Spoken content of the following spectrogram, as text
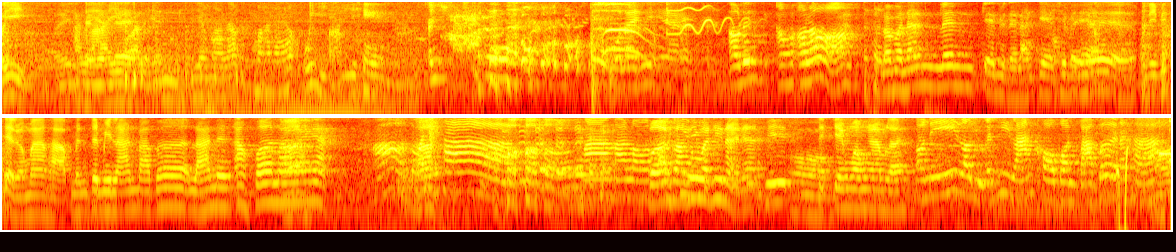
ฮ้ยเฮ้ยอะไรใจเย็นๆวะเล่นเยี่ยมมาแล้วมาแล้ว อุ้ยไอ้โอ้โหอะไรเนี่ยเอาเล่นเอาเอาแล้วเหรอ เรามานั่งเล่นเกมอยู่ในร้านเกมใช่ไหมเนี่ยออวันนี้พิเศษมากๆครับ มันจะมีร้านบาร์เบอร์ร้านหนึ่งอ้าวเฟิร์นมาไงเนี่ยอ้าว สวัสดีค่ะ มามารอเฟิร์นต่อทำคินี่วมาที่ไหนเนี่ย พี่ติดเกมงามๆเลย ตอนนี้เราอยู่กันที่ร้านคอบอลบาร์เบอร์นะคะอ๋อ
